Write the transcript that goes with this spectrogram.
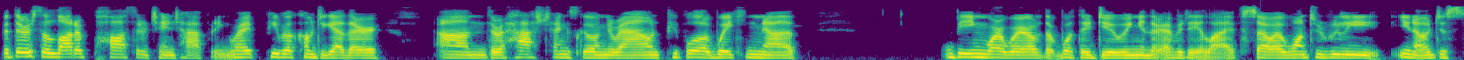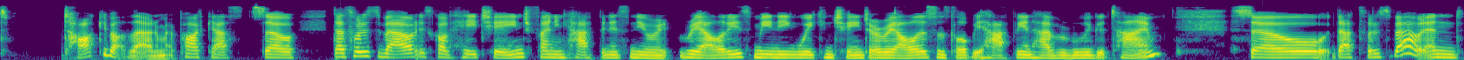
but there's a lot of positive change happening right people come together um, there are hashtags going around people are waking up being more aware of the, what they're doing in their everyday life. So I want to really, you know, just talk about that in my podcast. So that's what it's about. It's called Hey Change, finding happiness in your realities, meaning we can change our realities and still be happy and have a really good time. So that's what it's about. And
